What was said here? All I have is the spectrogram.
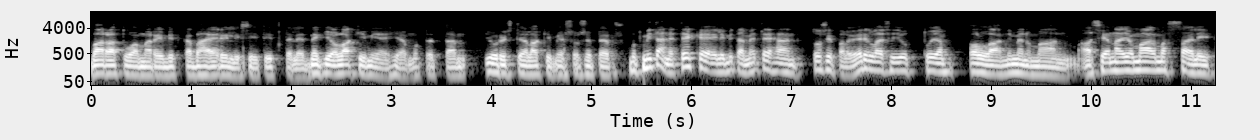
varatuomari, mitkä vähän erillisiä titteleitä. Nekin on lakimiehiä, mutta että juristi ja lakimies on se perus. Mutta mitä ne tekee, eli mitä me tehdään, tosi paljon erilaisia juttuja. Ollaan nimenomaan asianajomaailmassa, eli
